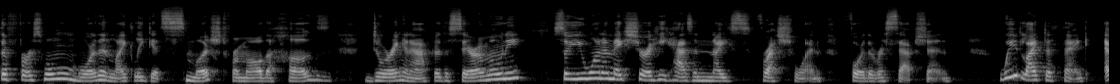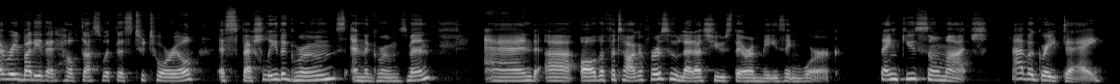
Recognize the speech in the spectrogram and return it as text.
The first one will more than likely get smushed from all the hugs during and after the ceremony, so you want to make sure he has a nice fresh one for the reception. We'd like to thank everybody that helped us with this tutorial, especially the grooms and the groomsmen, and uh, all the photographers who let us use their amazing work. Thank you so much. Have a great day.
